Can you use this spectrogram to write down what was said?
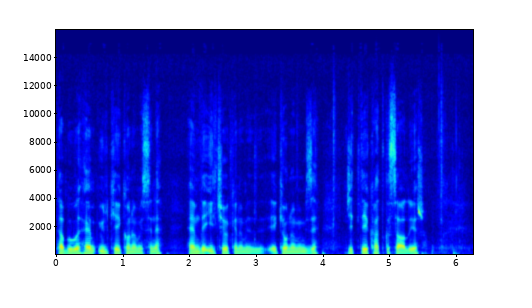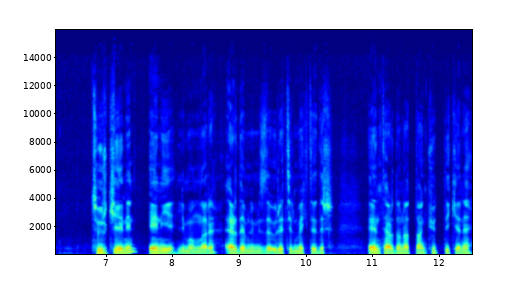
Tabii bu hem ülke ekonomisine hem de ilçe ekonomi, ekonomimize ciddi katkı sağlıyor. Türkiye'nin en iyi limonları Erdemli'mizde üretilmektedir. Enterdonat'tan küt dikene,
